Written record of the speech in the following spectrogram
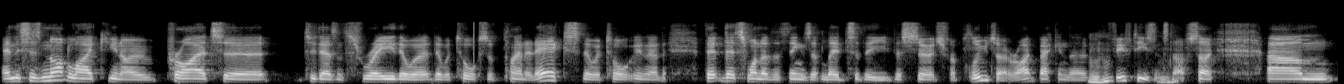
And this is not like, you know, prior to 2003 there were there were talks of planet X there were talk you know that that's one of the things that led to the the search for Pluto right back in the mm-hmm. 50s and mm-hmm. stuff so um,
